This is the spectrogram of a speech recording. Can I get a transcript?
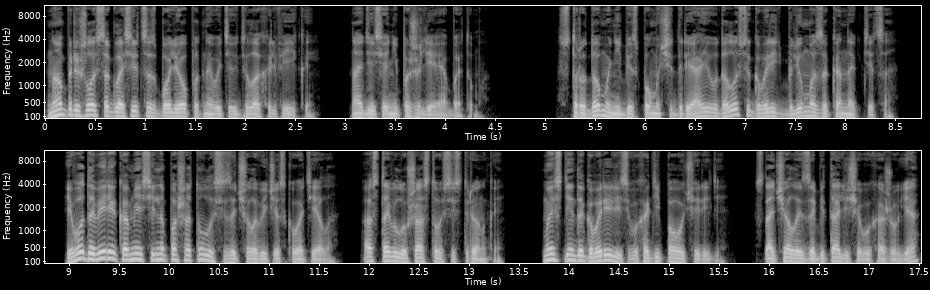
Но пришлось согласиться с более опытной в этих делах эльфийкой. Надеюсь, я не пожалею об этом. С трудом и не без помощи Дриаи удалось уговорить Блюма законнектиться. Его доверие ко мне сильно пошатнулось из-за человеческого тела. Оставил ушастого сестренкой. Мы с ней договорились выходить по очереди. Сначала из обиталища выхожу я,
